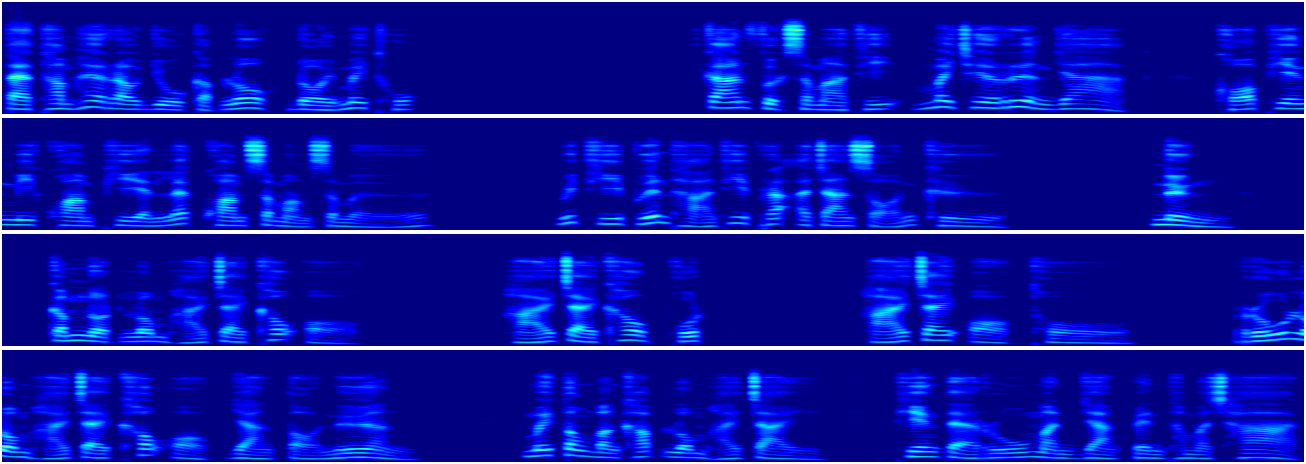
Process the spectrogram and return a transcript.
แต่ทำให้เราอยู่กับโลกโดยไม่ทุกข์ การฝึกสมาธิไม่ใช่เรื่องยาก ขอเพียงมีความเพียรและความสม่ำเสมอ วิธีพื้นฐานที่พระอาจารย์สอนคือ 1. กำหนดลมหายใจเข้าออก หายใจเข้าพุทธหายใจออกโท รู้ลมหายใจเข้าออกอย่างต่อเนื่อง ไม่ต้องบังคับลมหายใจ เพียงแต่รู้มันอย่างเป็นธรรมชาติ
